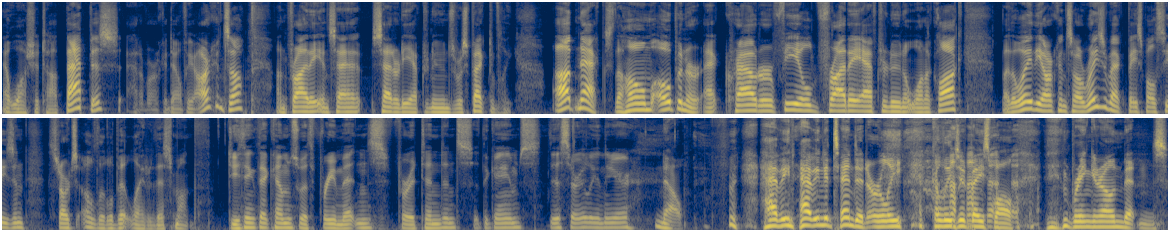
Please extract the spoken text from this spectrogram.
and Ouachita Baptist out of Arkadelphia, Arkansas, on Friday and sa- Saturday afternoons, respectively. Up next, the home opener at Crowder Field Friday afternoon at 1 o'clock. By the way, the Arkansas Razorback baseball season starts a little bit later this month. Do you think that comes with free mittens for attendance at the games this early in the year? No. having having attended early collegiate baseball, bring your own mittens.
